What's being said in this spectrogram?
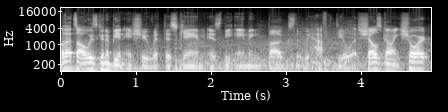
Well, that's always going to be an issue with this game is the aiming bugs that we have to deal with. Shells going short,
